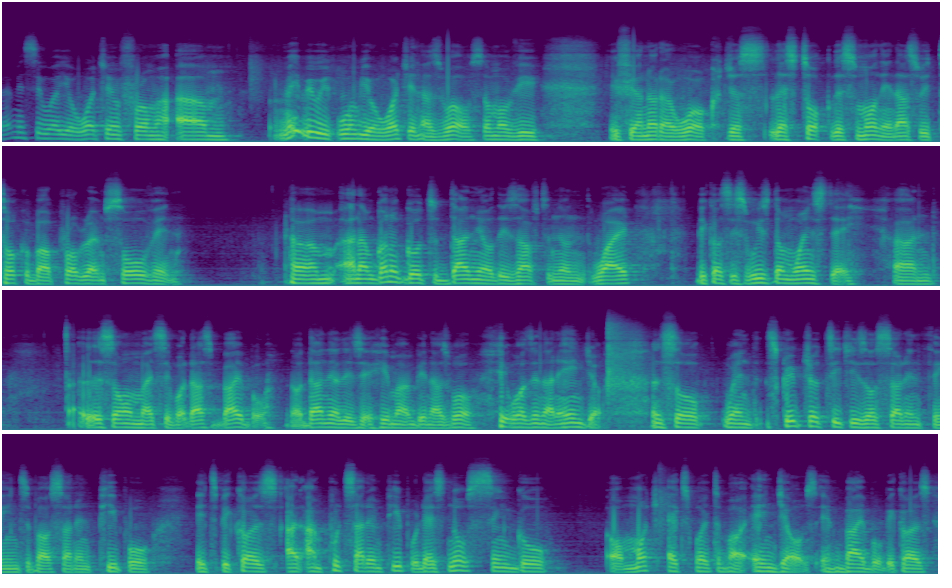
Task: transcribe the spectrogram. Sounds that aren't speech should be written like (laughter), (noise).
Let me see where you're watching from. Um, maybe with whom you're watching as well. Some of you, if you're not at work, just let's talk this morning as we talk about problem solving. Um, and I'm going to go to Daniel this afternoon. Why? Because it's Wisdom Wednesday. And uh, someone might say, but that's Bible. No, Daniel is a human being as well. (laughs) He wasn't an angel. And so when scripture teaches us certain things about certain people, it's because and, and put certain people there's no single or much exploit about angels in bible because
